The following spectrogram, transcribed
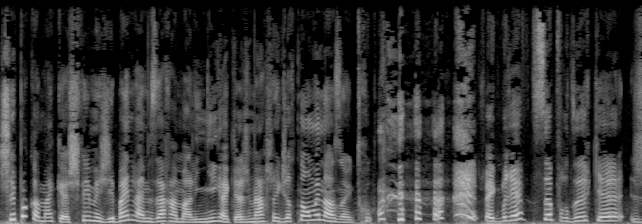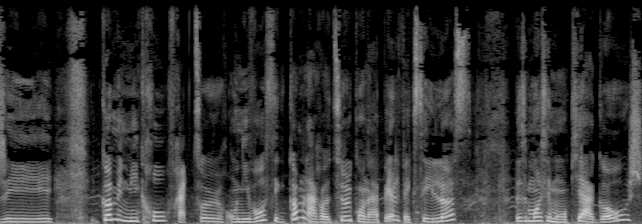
je sais pas comment que je fais, mais j'ai bien de la misère à m'aligner quand je marche. Fait que j'ai retombé dans un trou. fait que bref, tout ça pour dire que j'ai comme une micro-fracture au niveau. C'est comme la rotule qu'on appelle. Fait que c'est l'os. Là, moi, c'est mon pied à gauche.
